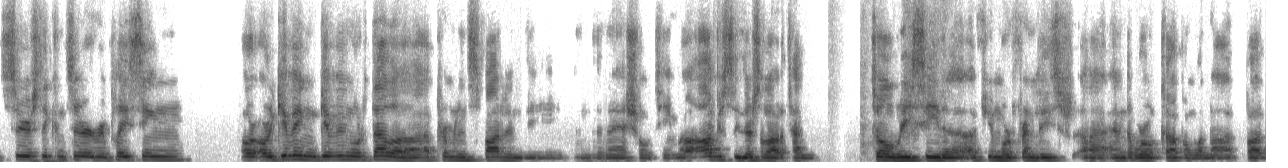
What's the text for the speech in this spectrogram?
seriously consider replacing or, or giving giving Hurtado a permanent spot in the in the national team. Obviously, there's a lot of time till we see the, a few more friendlies uh, and the World Cup and whatnot. But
